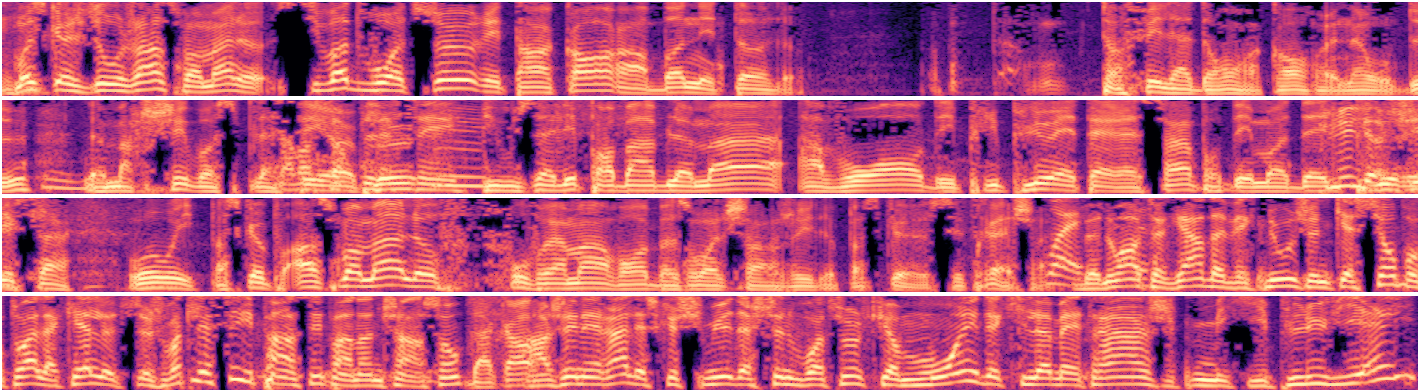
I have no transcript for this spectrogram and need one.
Moi, ce que je dis aux gens en ce moment, là, si votre voiture est encore en bon état, là, toffez la don encore un an ou deux, le marché va se va placer se un peu, puis vous allez probablement avoir des prix plus intéressants pour des modèles Plus plus, récents. Oui, oui, parce que en ce moment là, faut vraiment avoir besoin de changer là, parce que c'est très cher. Ouais, Benoît, on te garde avec nous. J'ai une question pour toi à laquelle tu- je vais te laisser y penser pendant une chanson. D'accord. En général, est-ce que je suis mieux d'acheter une voiture qui a moins de kilométrage mais qui est plus vieille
